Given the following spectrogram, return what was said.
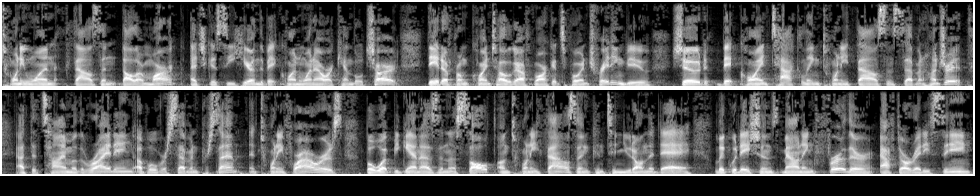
$21,000 mark. As you can see here in the Bitcoin one hour candle chart, data from Cointelegraph Markets Pro and TradingView showed Bitcoin tackling 20,700 at the time of the writing, up over 7% in 24 hours. But what began as an assault on 20,000 continued on the day, liquidations mounting further after already seeing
